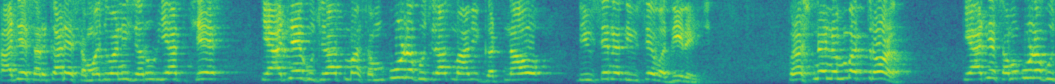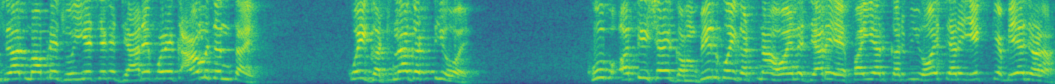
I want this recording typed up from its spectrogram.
આજે સરકારે સમજવાની જરૂરિયાત છે કે આજે ગુજરાતમાં, સંપૂર્ણ ગુજરાતમાં આવી ઘટનાઓ દિવસે ને દિવસે વધી રહી છે. પ્રશ્ન નંબર ત્રણ કે આજે સંપૂર્ણ ગુજરાતમાં આપણે જોઈએ છે કે જ્યારે પણ એક આમ જનતાએ કોઈ ઘટના ઘટતી હોય, ખૂબ અતિશય ગંભીર કોઈ ઘટના હોય ને જ્યારે એફઆઈઆર કરવી હોય ત્યારે એક કે બે જણા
